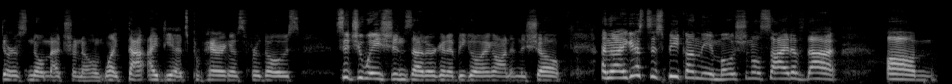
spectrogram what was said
there's no metronome. Like that idea, it's preparing us for those situations that are to be going on in the show. And then I guess to speak on the emotional side of that, um,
